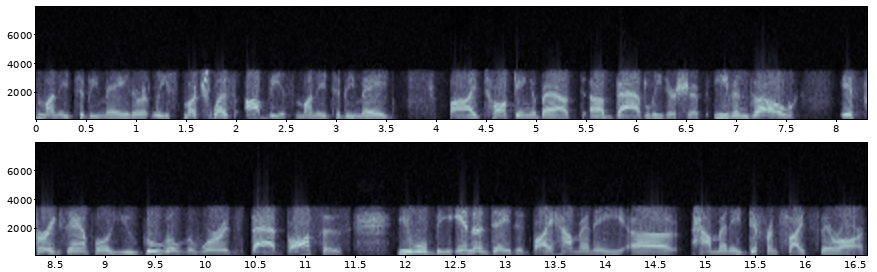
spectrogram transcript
money to be made, or at least much less obvious money to be made by talking about uh, bad leadership, even though if, for example, you Google the words "bad bosses," you will be inundated by how many uh, how many different sites there are.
